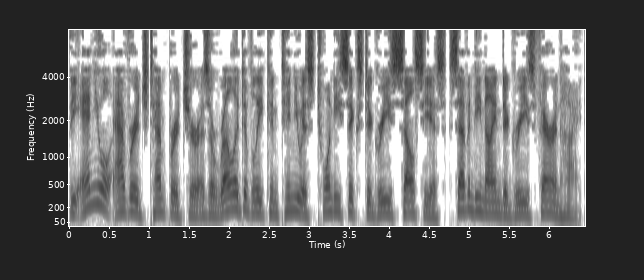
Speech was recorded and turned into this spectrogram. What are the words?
The annual average temperature is a relatively continuous 26 degrees Celsius, 79 degrees Fahrenheit.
